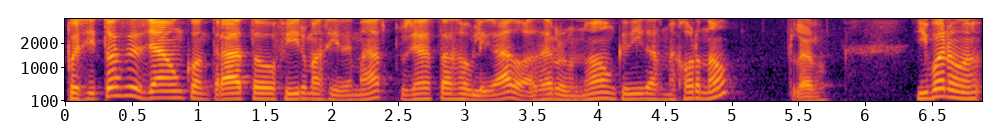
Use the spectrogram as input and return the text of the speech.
pues si tú haces ya un contrato, firmas y demás, pues ya estás obligado a hacerlo, ¿no? Aunque digas mejor no. Claro. Y bueno,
